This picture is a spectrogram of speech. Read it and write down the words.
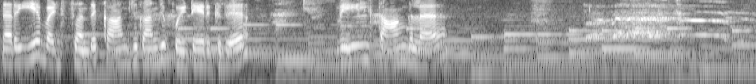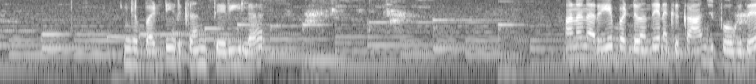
நிறைய பட்ஸ் வந்து காஞ்சு காஞ்சு போயிட்டே இருக்குது. வெயில் தாங்கலை. இங்கே பட்டு இருக்கான்னு தெரியல. ஆனால் நிறைய பட்டு வந்து எனக்கு காஞ்சு போகுது.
